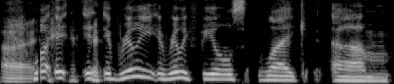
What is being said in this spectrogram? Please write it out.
Uh, well it, it it really it really feels like um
